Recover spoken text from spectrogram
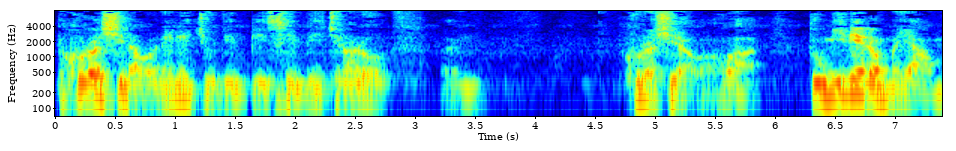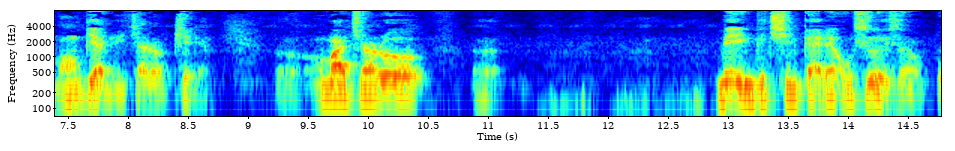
တခုတော့ရှိတာပေါ့နည်းနည်းကြူတင်ပြင်ဆင်ပြီးကျွန်တော်တို့ခုတော့ရှိတာပေါ့ဟိုကသူမီးနဲ့တော့မရအောင်မောင်းပြန်နေကြတော့ဖြစ်တယ်ဥမာကျွန်တော်တို့မင်းကချင်းကြတဲ့အုပ်စုဆိုပူ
